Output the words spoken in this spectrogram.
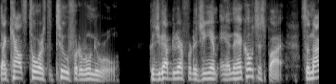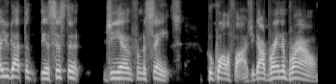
That counts towards the two for the Rooney Rule because you got to do that for the GM and the head coaching spot. So now you got the, the assistant GM from the Saints who qualifies. You got Brandon Brown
